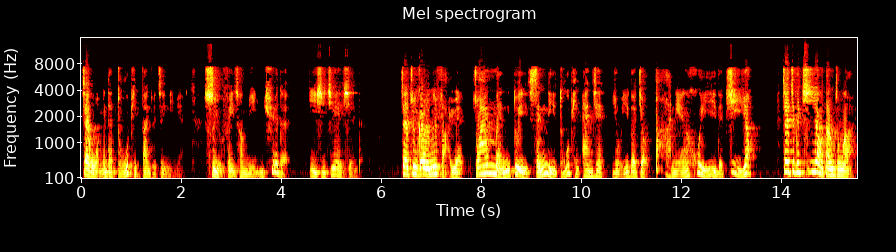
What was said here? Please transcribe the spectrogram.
在我们的毒品犯罪这里面是有非常明确的一些界限的。在最高人民法院专门对审理毒品案件有一个叫大年会议的纪要，在这个纪要当中啊，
